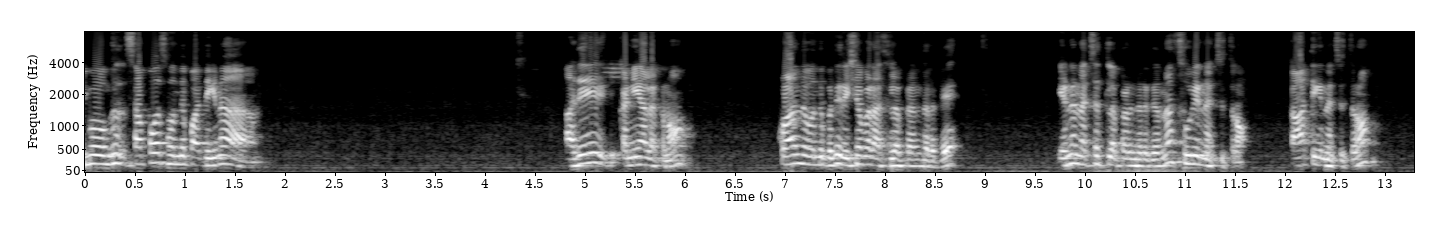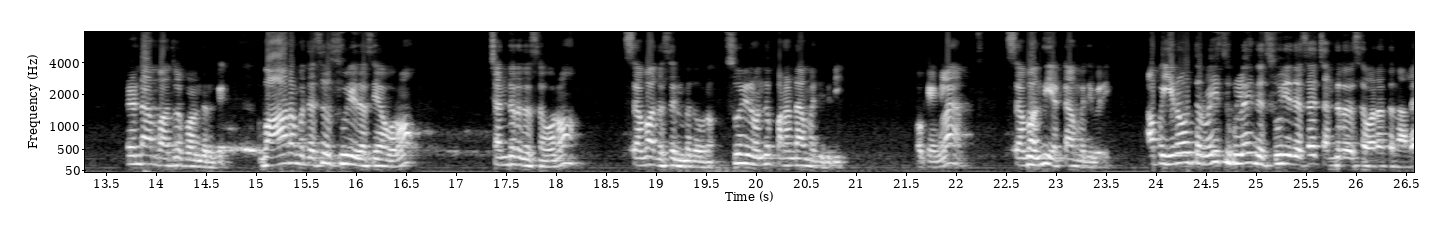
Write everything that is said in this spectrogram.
இப்போ சப்போஸ் வந்து பாத்தீங்கன்னா அதே கன்னியா லக்னம் குழந்தை வந்து பத்தி ரிஷப ராசியில பிறந்திருக்கு. என்ன நட்சத்திரத்துல பிறந்திருக்குன்னா சூரிய நட்சத்திரம் கார்த்திகை நட்சத்திரம் ரெண்டாம் பாதத்துல பிறந்திருக்கு. அப்போ ஆரம்ப தசை சூரிய தசையா வரும் சந்திர தசை வரும் செவ்வாய் தசை என்பது வரும். சூரியன் வந்து பன்னெண்டாம் அதிபதி. ஓகேங்களா? செவ்வாய் வந்து எட்டாம் அதிபதி. அப்ப இருபத்தொரு வயசுக்குள்ள இந்த சூரிய தசை சந்திர தசை வரதுனால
